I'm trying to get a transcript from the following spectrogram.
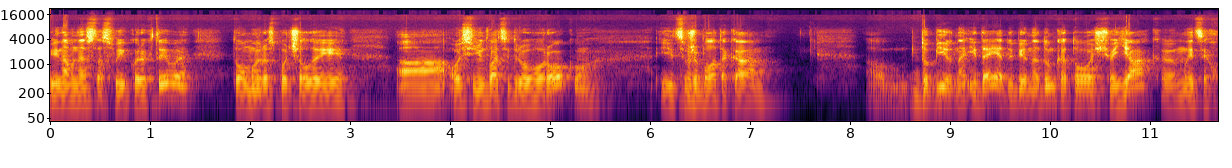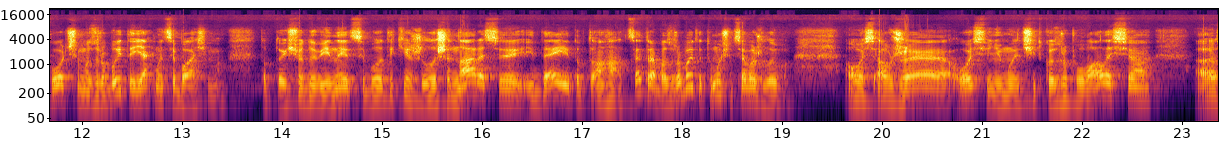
війна внесла свої корективи, то ми розпочали осінню 22-го року, і це вже була така добірна ідея, добірна думка того, що як ми це хочемо зробити, як ми це бачимо. Тобто, якщо до війни це були такі ж лише нариси, ідеї, тобто, ага, це треба зробити, тому що це важливо. Ось, а вже осінню ми чітко згрупувалися. е,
